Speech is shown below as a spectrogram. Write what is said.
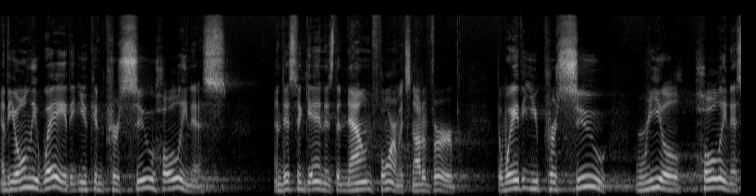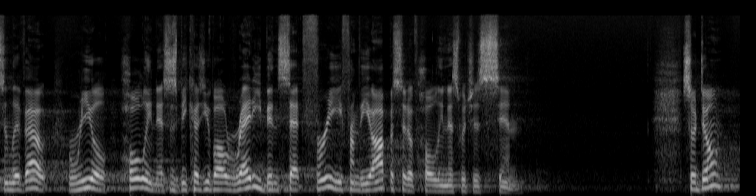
And the only way that you can pursue holiness, and this again is the noun form, it's not a verb, the way that you pursue real holiness and live out real holiness is because you've already been set free from the opposite of holiness, which is sin. So don't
